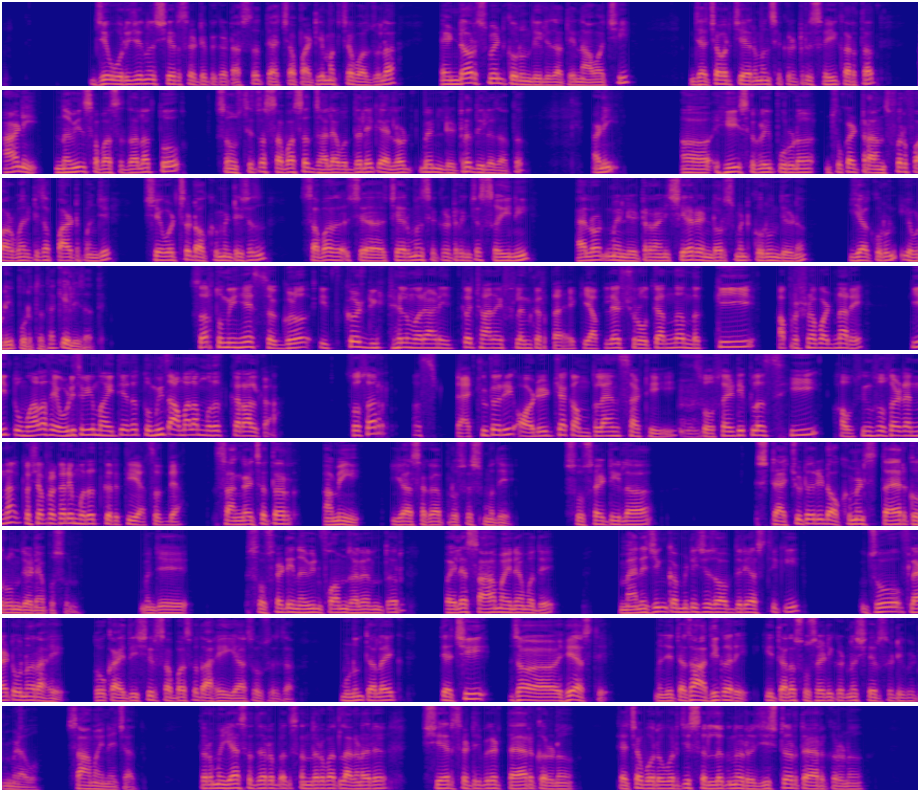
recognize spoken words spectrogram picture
जे ओरिजिनल शेअर सर्टिफिकेट असतं त्याच्या पाठीमागच्या बाजूला एन्डॉर्समेंट करून दिली जाते नावाची ज्याच्यावर चेअरमन सेक्रेटरी सही करतात आणि नवीन सभासदाला तो संस्थेचा सभासद झाल्याबद्दल एक अलॉटमेंट लेटर दिलं जातं. आणि ही सगळी पूर्ण जो काय ट्रान्सफर फॉर्मॅलिटीचा पार्ट म्हणजे शेवटचं डॉक्युमेंटेशन सभा चेअरमन सेक्रेटरींच्या सहीनी अलॉटमेंट लेटर आणि शेअर एन्डॉर्समेंट करून देणं या करून एवढी पूर्तता केली जाते. सर तुम्ही हे सगळं इतकं डिटेलमध्ये आणि इतकं छान एक्सप्लेन करताय की आपल्या श्रोत्यांना नक्की हा प्रश्न पडणार आहे की तुम्हाला एवढी सगळी माहिती आहे तर तुम्हीच आम्हाला मदत कराल का? सो सर स्टॅच्युटरी ऑडिटच्या कंप्लायन्ससाठी सोसायटी प्लस ही हाऊसिंग सोसायट्यांना कशा प्रकारे मदत करते सध्या? सांगायचं तर आम्ही या सगळ्या प्रोसेसमध्ये सोसायटीला स्टॅच्युटरी डॉक्युमेंट्स तयार करून देण्यापासून म्हणजे सोसायटी नवीन फॉर्म झाल्यानंतर पहिल्या सहा महिन्यामध्ये मॅनेजिंग कमिटीची जबाबदारी असते की जो फ्लॅट ओनर आहे तो कायदेशीर सभासद आहे या संस्थेचा. म्हणून त्याला एक त्याची ज हे असते म्हणजे त्याचा अधिकार आहे की त्याला सोसायटीकडनं शेअर सर्टिफिकेट मिळावं सहा महिन्याच्या आत. तर मग या संदर्भात संदर्भात लागणारं शेअर सर्टिफिकेट तयार करणं त्याच्याबरोबरची संलग्न रजिस्टर तयार करणं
